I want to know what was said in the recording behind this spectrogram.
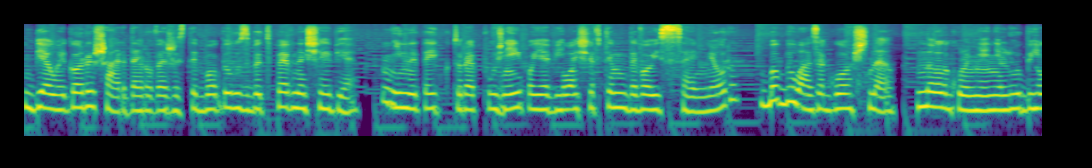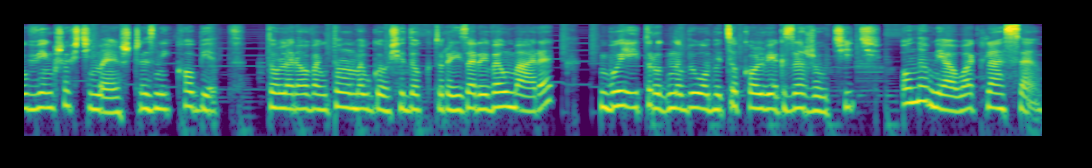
Białego Ryszarda rowerzysty, bo był zbyt pewny siebie. Niny tej, która później pojawiła się w tym The Voice Senior, bo była za głośna. No ogólnie nie lubił większości mężczyzn i kobiet. Tolerował tą Małgosię, do której zarywał Marek, bo jej trudno byłoby cokolwiek zarzucić. Ona miała klasę.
